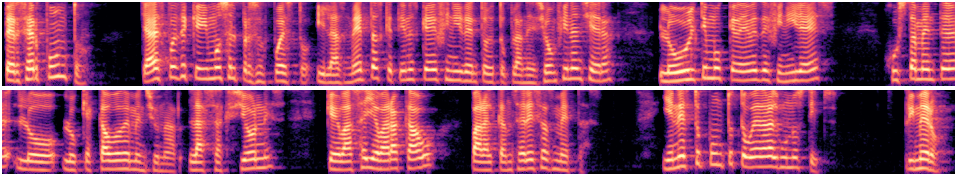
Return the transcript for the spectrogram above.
Tercer punto, ya después de que vimos el presupuesto y las metas que tienes que definir dentro de tu planeación financiera, lo último que debes definir es justamente lo, lo que acabo de mencionar, las acciones que vas a llevar a cabo para alcanzar esas metas. Y en este punto te voy a dar algunos tips. Primero,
